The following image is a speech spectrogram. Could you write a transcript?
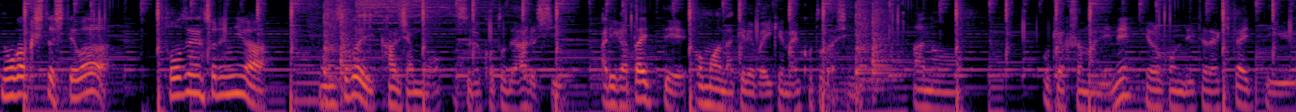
能楽師としては当然それにはものすごい感謝もすることであるしありがたいって思わなければいけないことだしね。あのお客様にね喜んでいただきたいっていう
